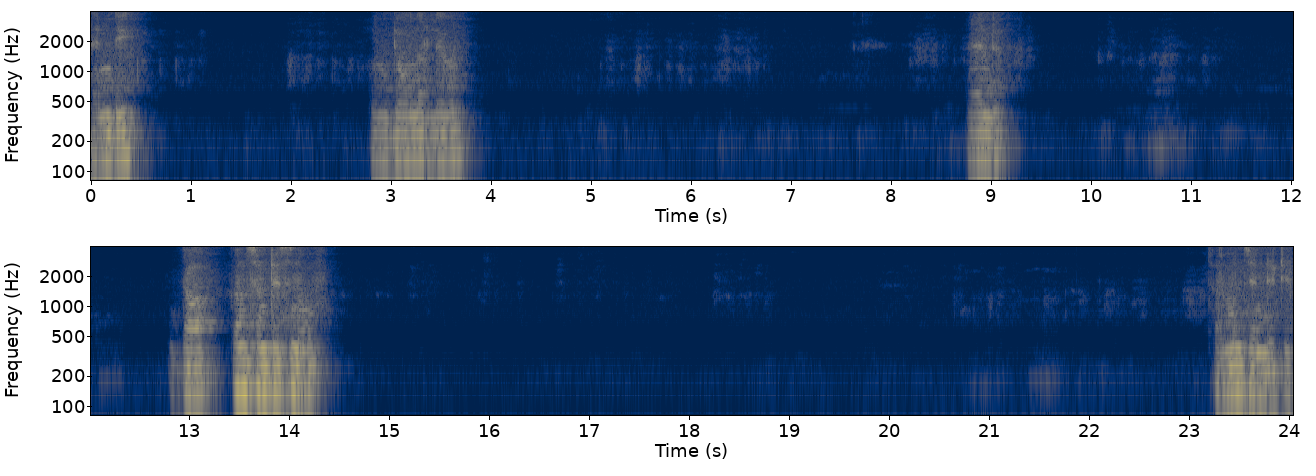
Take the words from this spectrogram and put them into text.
ND in donor level. And the concentration of thermal generated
